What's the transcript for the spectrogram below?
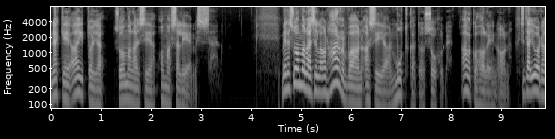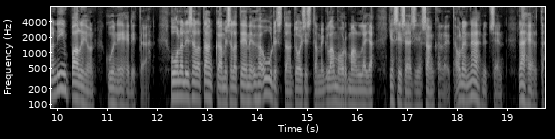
näkee aitoja suomalaisia omassa liemessään. Meillä suomalaisilla on harvaan asiaan mutkaton suhde. Alkoholiin on. Sitä juodaan niin paljon kuin ehditään. Huolellisella tankkaamisella teemme yhä uudestaan toisistamme glamour-malleja ja sisäisiä sankareita. Olen nähnyt sen läheltä,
